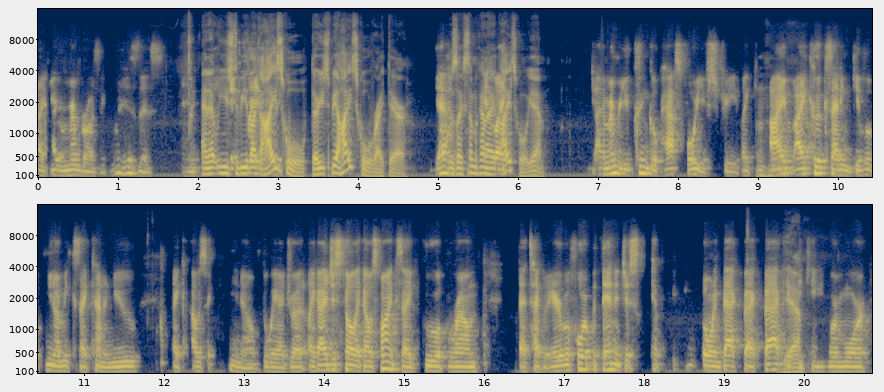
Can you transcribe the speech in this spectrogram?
I, I remember I was like, "What is this?" And, and it used to be like a high school. There used to be a high school right there. yeah, It was like some kind And, of like, high school. Yeah. I remember you couldn't go past 40th Street. Like Mhm. I, I could because I didn't give up. You know, what I mean, because I kind of knew, like I was like, you know, the way I dress. Like I just felt like I was fine because I grew up around that type of area before. But then it just kept going back, back, back. Yeah. It became more and more,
